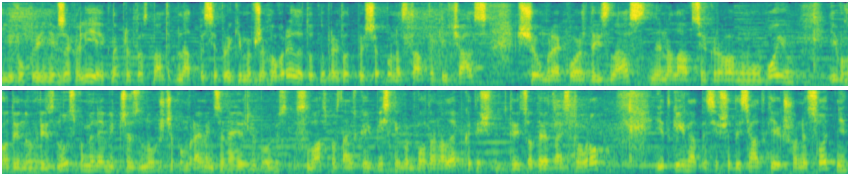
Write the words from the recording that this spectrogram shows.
і в Україні взагалі, як, наприклад, над- надписи, про які ми вже говорили. Тут, наприклад, пише, бо настав такий час, що умре кожний з нас, не на лавці кровавому бою, і в годину грізну спомине вітчизну, що помре він за нею з любов'ю. Слова з повстанської пісні Богдана Лепка 1919 року. І таких надписів ще десятки, якщо не сотні,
